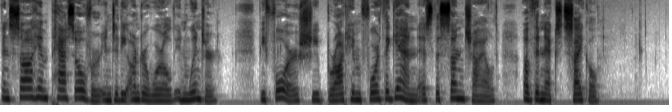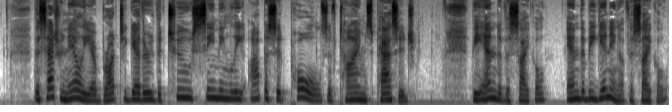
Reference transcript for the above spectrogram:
and saw him pass over into the underworld in winter, before she brought him forth again as the sun child of the next cycle. The Saturnalia brought together the two seemingly opposite poles of time's passage the end of the cycle and the beginning of the cycle.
